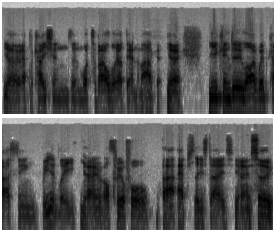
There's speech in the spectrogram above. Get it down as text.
you know, applications and what's available out there in the market, you know, you can do live webcasting brilliantly, you know, off three or four uh, apps these days, you know. So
